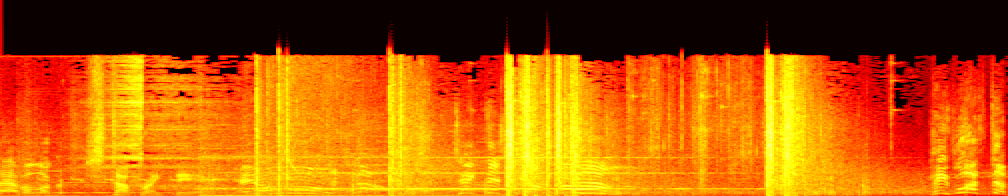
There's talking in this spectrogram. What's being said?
That? I'm gonna have a look. Stop right there. Hey, don't move! Take this fucker out! Hey, what the?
